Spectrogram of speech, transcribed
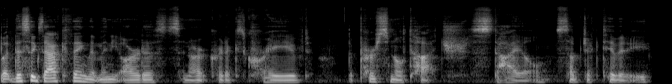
But this exact thing that many artists and art critics craved the personal touch, style, subjectivity.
